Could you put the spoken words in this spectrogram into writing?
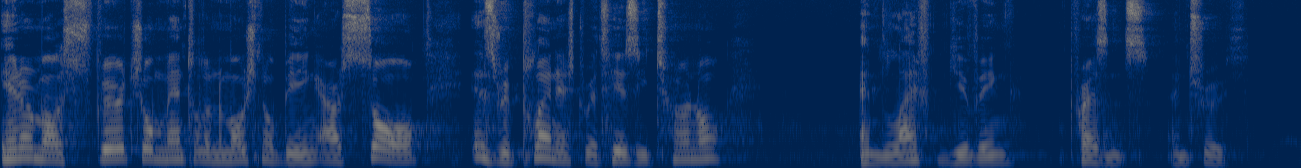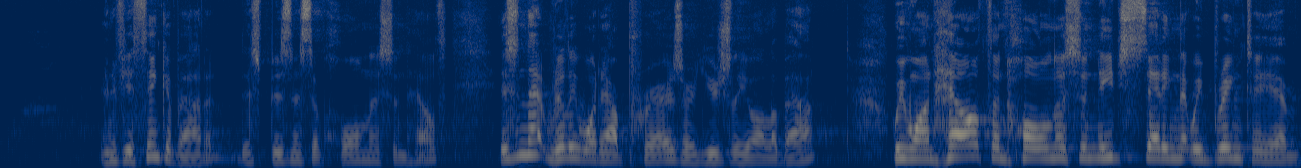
innermost spiritual, mental, and emotional being, our soul is replenished with His eternal and life giving presence and truth. And if you think about it, this business of wholeness and health, isn't that really what our prayers are usually all about? We want health and wholeness in each setting that we bring to Him.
